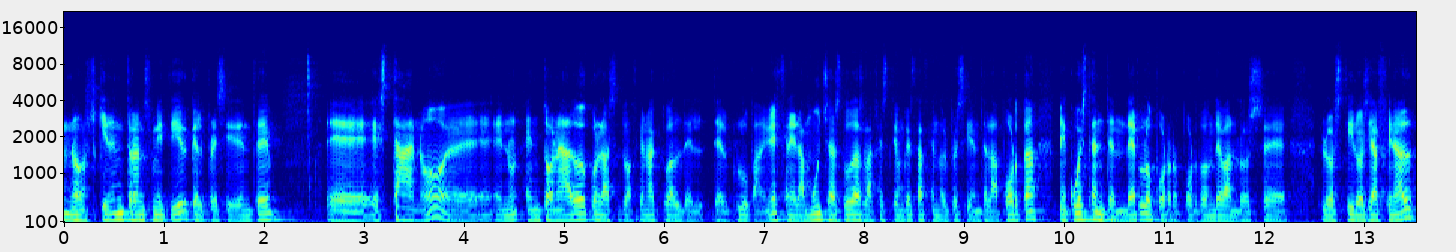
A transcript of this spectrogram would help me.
nos quieren transmitir que el presidente eh, está ¿no? Eh, en- entonado con la situación actual del, club. A mí me genera muchas dudas la gestión que está haciendo el presidente Laporta. Me cuesta entenderlo por, por dónde van los, eh, los tiros. Y al final,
